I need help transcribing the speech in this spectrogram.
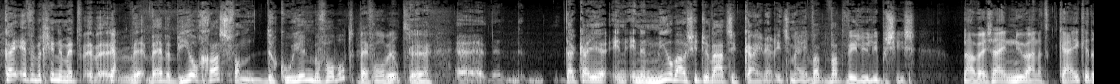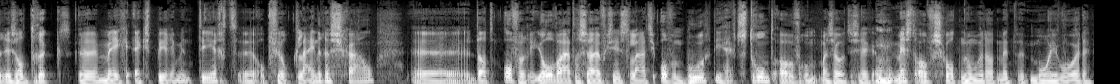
Kan je even beginnen met, we, ja. we, we hebben biogas van de koeien bijvoorbeeld. Bijvoorbeeld. De, uh, daar kan je in, in een nieuwbouwsituatie kan je daar iets mee. Wat, wat willen jullie precies? Nou, wij zijn nu aan het kijken. Er is al druk uh, mee geëxperimenteerd uh, op veel kleinere schaal. Uh, dat of een rioolwaterzuiveringsinstallatie of een boer, die heeft stront over, om het maar zo te zeggen. -hmm. Mestoverschot noemen we dat met mooie woorden.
